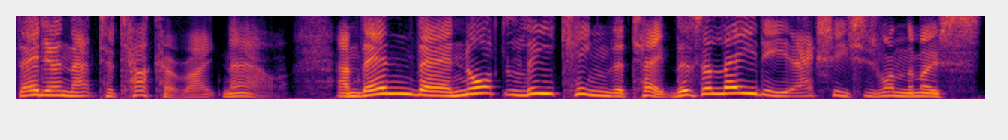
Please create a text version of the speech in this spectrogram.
They're doing that to Tucker right now. And then they're not leaking the tape. There's a lady, actually, she's one of the most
